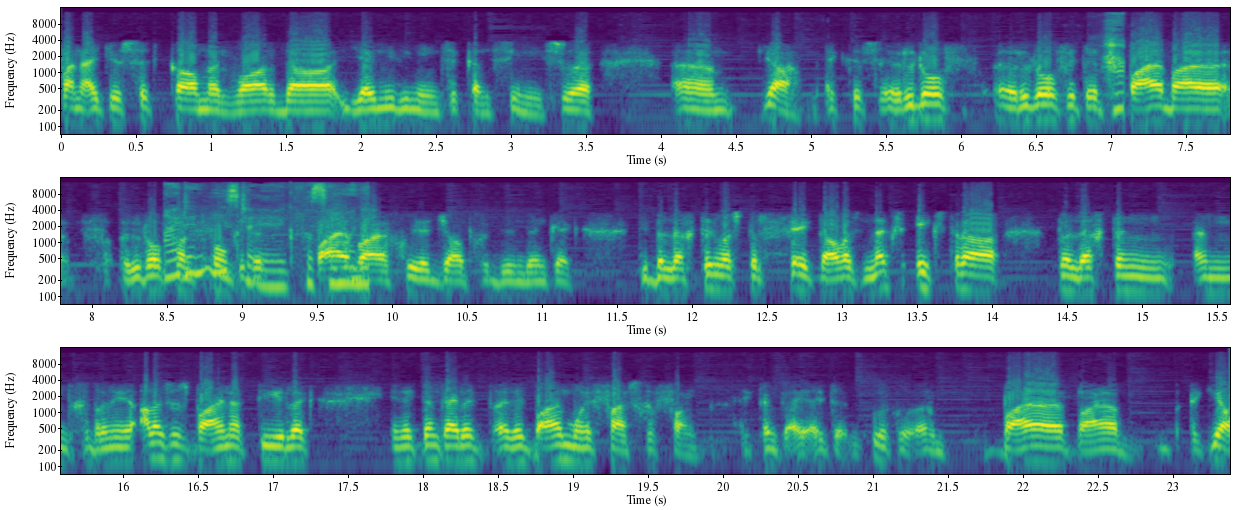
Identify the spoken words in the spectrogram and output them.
vanuit jou sitkamer waar daar jy nie die mense kan sien nie. So ehm um, ja, ek is Rudolf Rudolf het 'n baie baie Rudolf van Easter het baie someone- baie goeie job gedoen dink ek. Die beligting was perfek. Daar was niks ekstra beligting ingebring nie. Alles is baie natuurlik en ek dink hy het hy het baie mooi vasgevang. Ek dink hy hy het ook um, baie baie ek, ja,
